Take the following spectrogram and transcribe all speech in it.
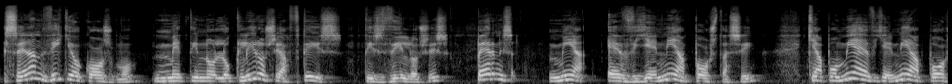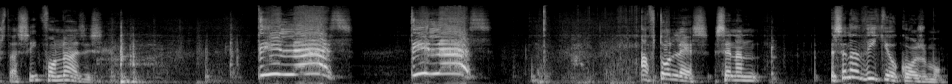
σε έναν δίκαιο κόσμο, με την ολοκλήρωση αυτής της δήλωσης, παίρνεις μία ευγενή απόσταση και από μία ευγενή απόσταση φωνάζεις Τι λες! Τι λες! Αυτό λες σε έναν, σε έναν δίκαιο κόσμο.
